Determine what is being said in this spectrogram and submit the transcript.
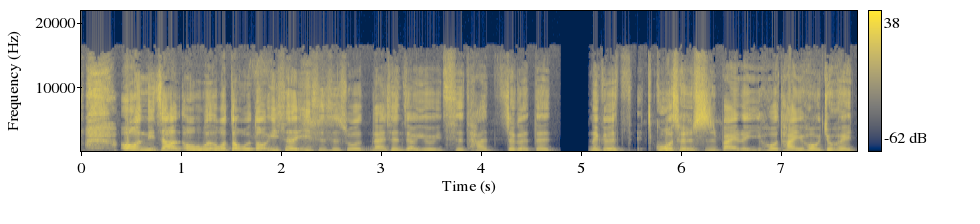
哦，你知道哦，我我懂我懂，医生的意思是说，男生只要有一次他这个的那个过程失败了以后，他以后就会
